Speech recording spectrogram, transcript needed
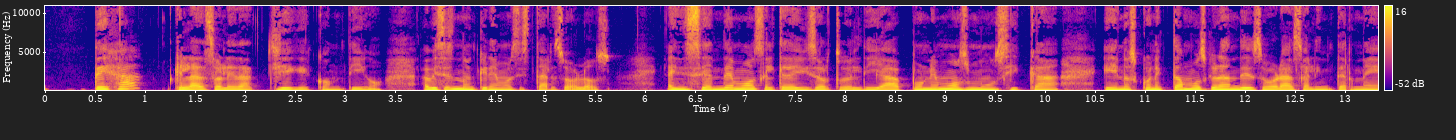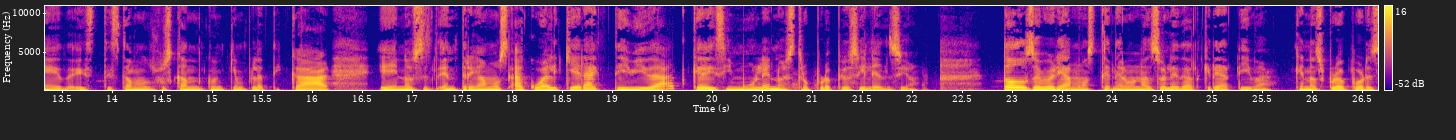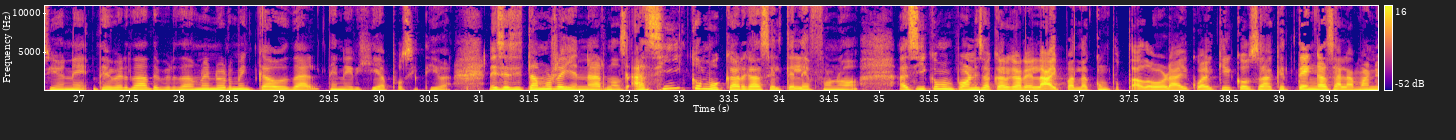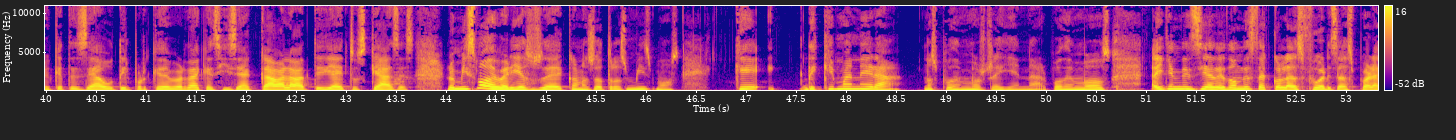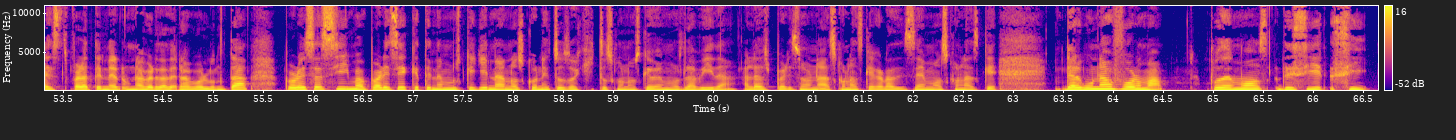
deja que la soledad llegue contigo. A veces no queremos estar solos encendemos el televisor todo el día, ponemos música, eh, nos conectamos grandes horas al internet, este, estamos buscando con quién platicar, eh, nos entregamos a cualquier actividad que disimule nuestro propio silencio. Todos deberíamos tener una soledad creativa que nos proporcione de verdad, de verdad un enorme caudal de energía positiva. Necesitamos rellenarnos, así como cargas el teléfono, así como pones a cargar el iPad, la computadora y cualquier cosa que tengas a la mano y que te sea útil, porque de verdad que si se acaba la batería y tú qué haces, lo mismo debería suceder con nosotros mismos. ¿Qué, ¿De qué manera nos podemos rellenar, podemos, alguien decía, ¿de dónde saco las fuerzas para, para tener una verdadera voluntad? Pero es así, me parece que tenemos que llenarnos con estos ojitos con los que vemos la vida, a las personas con las que agradecemos, con las que de alguna forma podemos decir, sí,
